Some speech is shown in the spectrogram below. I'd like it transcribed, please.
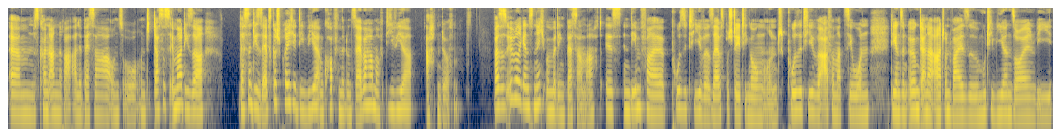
ähm, das können andere alle besser und so. Und das ist immer dieser, das sind die Selbstgespräche, die wir im Kopf mit uns selber haben, auf die wir achten dürfen. Was es übrigens nicht unbedingt besser macht, ist in dem Fall positive Selbstbestätigung und positive Affirmationen, die uns in irgendeiner Art und Weise motivieren sollen, wie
